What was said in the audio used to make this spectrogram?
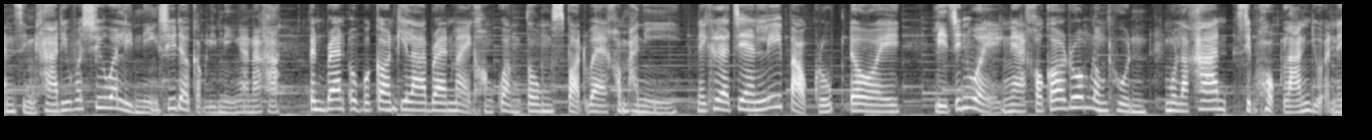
นด์สินค้าที่ว่าชื่อว่าลินหนิง ชื่อเดียวกับลินหนิงอะนะคะ เป็นแบรนด์อุปกรณ์กีฬาแบรนด์ใหม่ของกวางตง Sportswear Company ในเครือเจนลี่เป่ากรุ๊ปโดย หลีจิ้นเหวยเนี่ยเขาก็ร่วมลงทุนมูลค่า 16 ล้านหยวนใน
